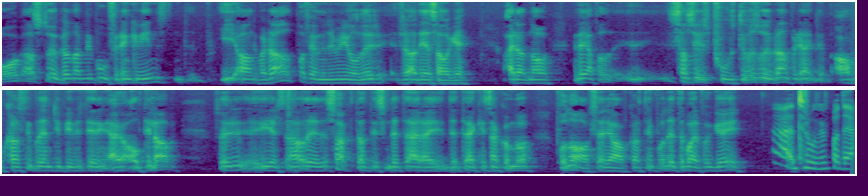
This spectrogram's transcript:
Og at Storbrann har blitt bokført en gevinst i annet kvartal på 500 millioner fra det salget. I don't know. Men det er iallfall eh, sannsynligvis positivt for Storbrann, for avkastning på den type investering er jo alltid lav. Så Jeltsin har allerede sagt at liksom, dette, er, dette, er, ikke snakk om å få noe avskjærlig avkastning på, dette er bare for gøy. Jeg Tror vi på det?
